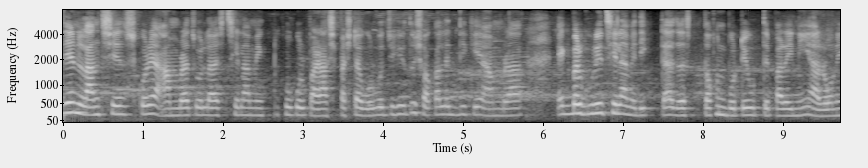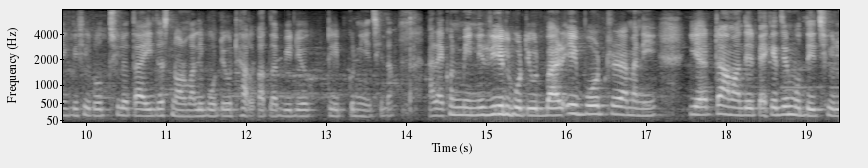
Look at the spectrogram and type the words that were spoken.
দেন লাঞ্চ শেষ করে আমরা চলে আসছিলাম একটু পুকুর পাড় আশপাশটা ঘুরবো। যেহেতু সকালের দিকে আমরা একবার ঘুরেছিলাম এদিকটা জাস্ট তখন বোটে উঠতে পারিনি আর অনেক বেশি রোদ ছিল, তাই জাস্ট নর্মালি বোটে উঠে হালকা পাতলা ভিডিও ক্লিপ নিয়েছিলাম। আর এখন মেনলি রিয়েল বোটে উঠবো। আর এই বোট মানে ইয়ারটা আমাদের প্যাকেজের মধ্যেই ছিল।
